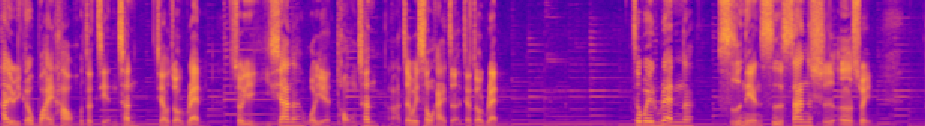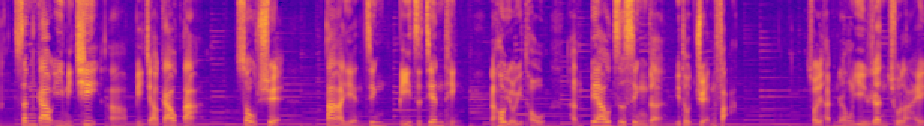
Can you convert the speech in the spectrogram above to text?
他有一个外号或者简称叫做 Ren，所以以下呢，我也统称啊这位受害者叫做 Ren。这位 Ren 呢，时年是三十二岁，身高一米七啊，比较高大。瘦削，大眼睛，鼻子坚挺，然后有一头很标志性的一头卷发，所以很容易认出来。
